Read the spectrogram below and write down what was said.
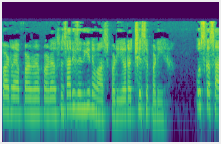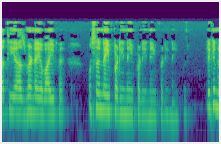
پڑھ رہا ہے، پڑھ رہا ہے، پڑھ رہا ہے، اس نے ساری زندگی نماز پڑھی ہے اور اچھے سے پڑھی ہے۔ اس کا ساتھی ہے ہسبینڈ ہے یا وائف ہے، اس نے نہیں پڑھی نہیں پڑھی نہیں پڑھی نہیں پڑھی۔ لیکن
